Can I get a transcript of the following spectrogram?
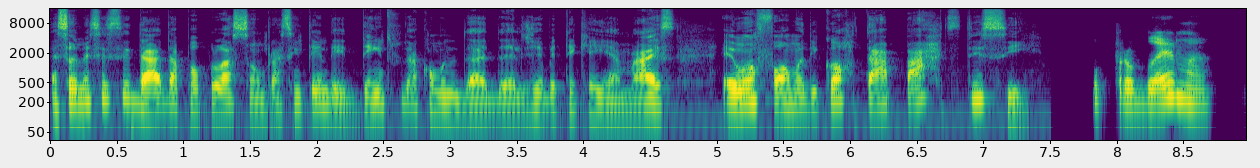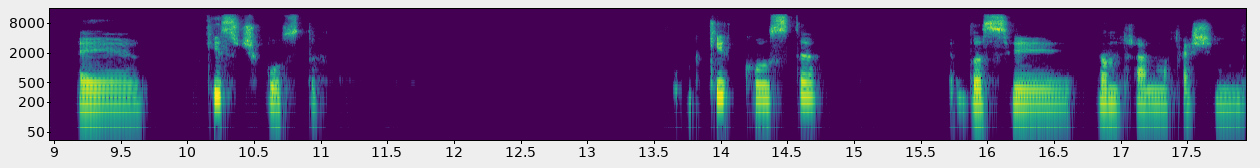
essa necessidade da população para se entender dentro da comunidade LGBTQIA, é uma forma de cortar partes de si. O problema é o que isso te custa. O que custa você entrar numa caixinha?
